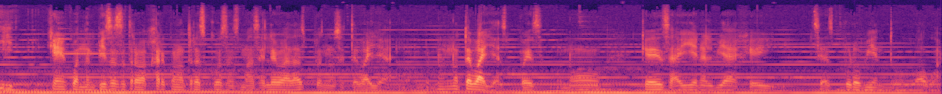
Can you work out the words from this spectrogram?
Y que cuando empiezas a trabajar con otras cosas más elevadas, pues no se te vaya, no, te vayas, pues no quedes ahí en el viaje y seas puro viento o agua,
